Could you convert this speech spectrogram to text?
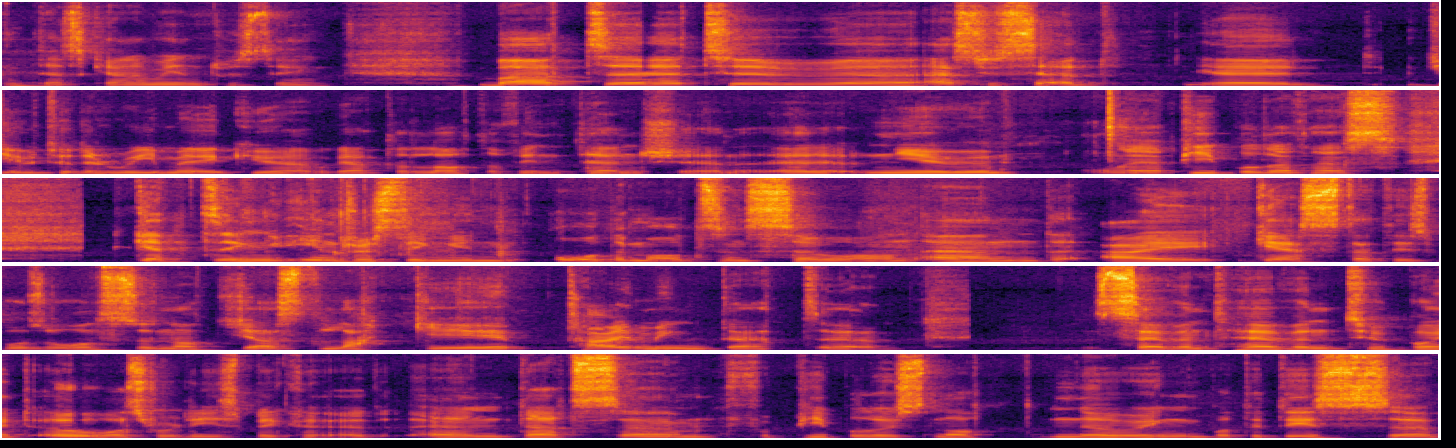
That's kind of interesting. But uh, to, uh, as you said, uh, due to the remake, you have got a lot of intention, uh, new uh, people that has getting interesting in all the mods and so on. And I guess that this was also not just lucky timing that uh, Seventh Heaven 2.0 was released, because, and that's um, for people who's not knowing what it is. Uh,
